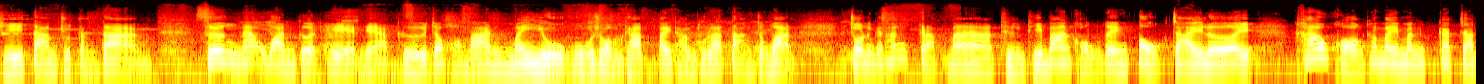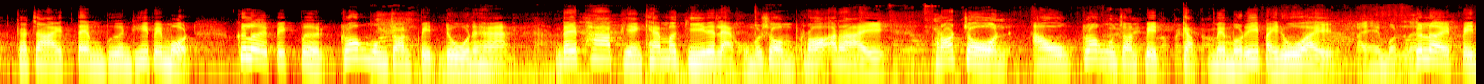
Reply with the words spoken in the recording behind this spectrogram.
ชี้ตามจุดต่างๆ ซึ่งณวันเกิดเหตุเนี่ยคือเจ้าของบ้านไม่อยู่คุณผู้ชมครับ ไปทำธุระต่างจังหวัด จนกระทั่งกลับมาถึงที่บ้านของตัวเองตกใจเลย ข้าวของทำไมมันกระจัดกระจายเต็มพื้นที่ไปหมด ก็เลยไปเปิดกล้องวงจรปิดดูนะฮะ ได้ภาพเพียงแค่เมื่อกี้นี่แหละคุณผู้ชม เพราะอะไร เพราะโจรเอากล้องวงจรปิดกับเมมโมรีไปด้วย ไปให้หมดเลย ก็เลยเป็น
